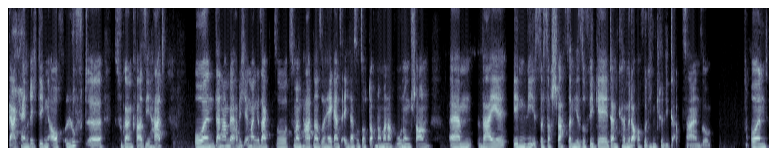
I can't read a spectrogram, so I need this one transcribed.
gar keinen richtigen auch Luftzugang äh, quasi hat. Und dann habe ich irgendwann gesagt so zu meinem Partner so, hey, ganz ehrlich, lass uns doch doch nochmal nach Wohnungen schauen, ähm, weil irgendwie ist das doch Schwachsinn hier so viel Geld, dann können wir doch auch wirklich einen Kredit abzahlen so. Und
